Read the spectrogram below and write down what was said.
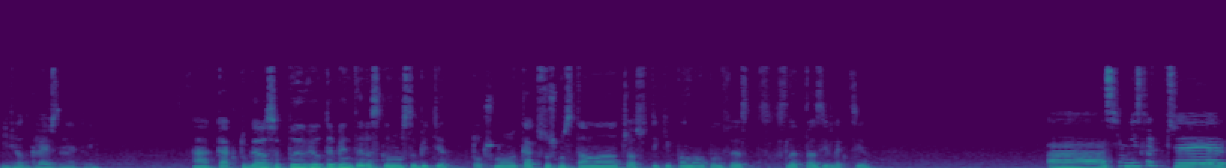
или отглеждането й. А как тогава се появи от тебе интерес към събития? Точно как всъщност стана част от екипа на OpenFest след тази лекция? А, аз си мисля, че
